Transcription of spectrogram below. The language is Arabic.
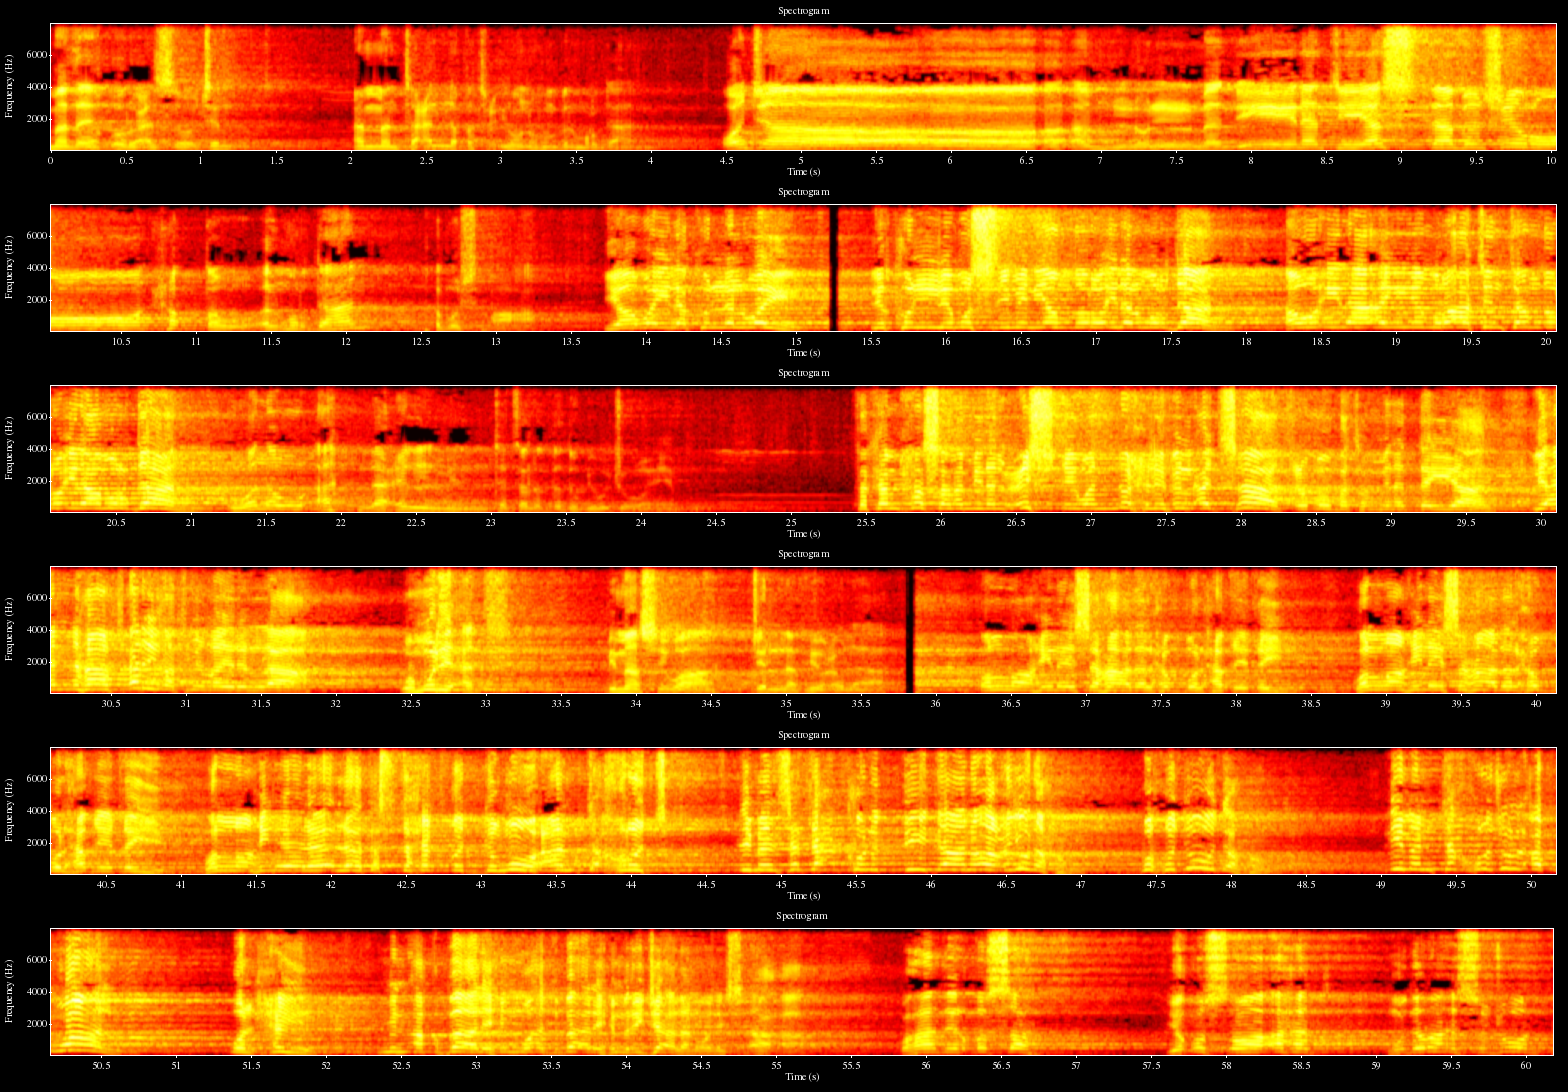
ماذا يقول عز وجل؟ عمن تعلقت عيونهم بالمردان وجاء أهل المدينة يستبشرون. حطوا المردان بشرى يا ويل كل الويل لكل مسلم ينظر إلى المردان أو إلى أي امرأة تنظر إلى مردان ولو أهل علم تتلذذ بوجوههم. فكم حصل من العشق والنحل في الأجساد عقوبة من الديان لأنها فرغت من غير الله وملئت بما سواه جل في علاه. والله ليس هذا الحب الحقيقي. والله ليس هذا الحب الحقيقي. والله لا, تستحق الدموع أن تخرج لمن ستأكل الديدان أعينهم وخدودهم لمن تخرج الأبوال والحيل من أقبالهم وأدبارهم رجالا ونساء. وهذه القصة يقصها أحد مدراء السجون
